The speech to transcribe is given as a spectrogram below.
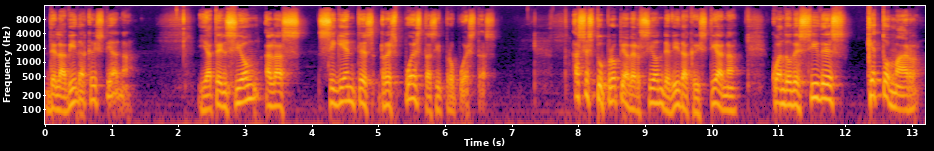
de la vida cristiana? Y atención a las siguientes respuestas y propuestas. Haces tu propia versión de vida cristiana cuando decides qué tomar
